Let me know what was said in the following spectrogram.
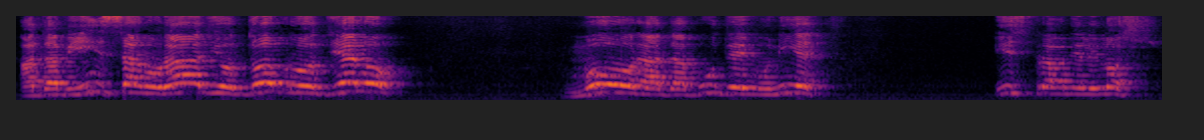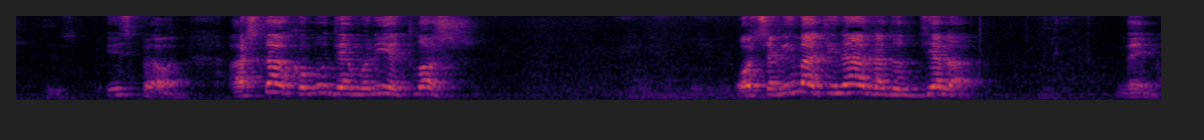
A da bi insan uradio dobro djelo, mora da bude mu nijet ispravan ili loš? Ispravan. A šta ako bude mu nijet loš? Hoće li imati nagradu djela? Nema.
